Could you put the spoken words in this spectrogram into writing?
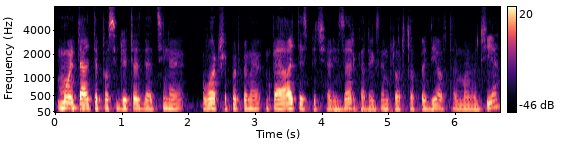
multe alte posibilități de a ține workshop-uri pe, pe alte specializări, ca de exemplu ortopedie, oftalmologie.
